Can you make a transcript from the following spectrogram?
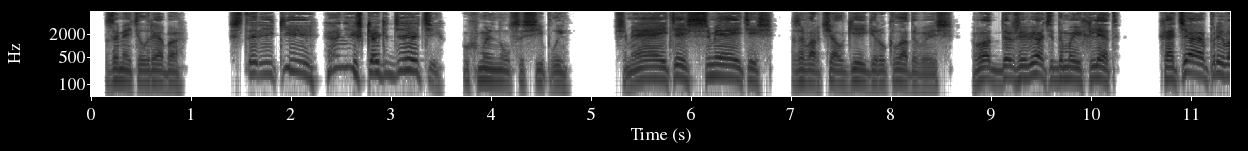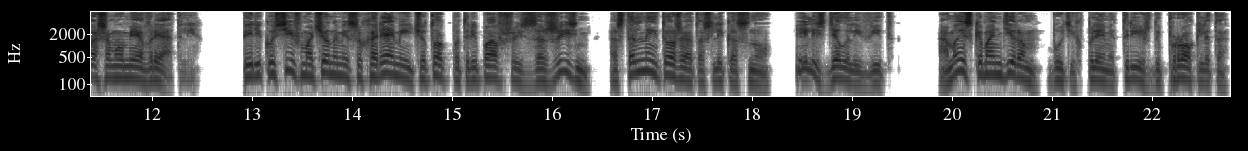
— заметил Ряба. «Старики, они ж как дети», — ухмыльнулся Сиплый. «Смейтесь, смейтесь», — заворчал Гейгер, укладываясь. «Вот доживете до моих лет. Хотя при вашем уме вряд ли». Перекусив мочеными сухарями и чуток потрепавшись за жизнь, остальные тоже отошли ко сну или сделали вид. А мы с командиром, будь их племя трижды проклято,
